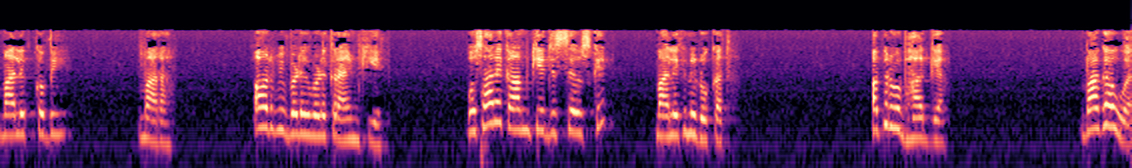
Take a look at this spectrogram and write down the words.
مالک کو بھی مارا۔ اور بھی بڑے بڑے کرائم کیے۔ وہ سارے کام کیے جس سے اس کے مالک نے روکا تھا۔ اور پھر وہ بھاگ گیا۔ بھاگا ہوا۔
